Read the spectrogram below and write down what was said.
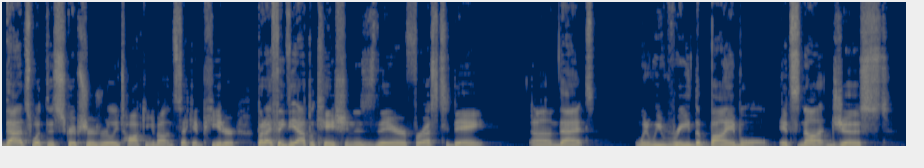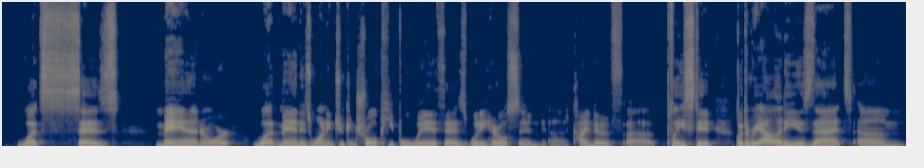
that's what the scripture is really talking about in Second Peter. But I think the application is there for us today. Um, that when we read the Bible, it's not just what says man or what man is wanting to control people with, as Woody Harrelson uh, kind of uh, placed it. But the reality is that um,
